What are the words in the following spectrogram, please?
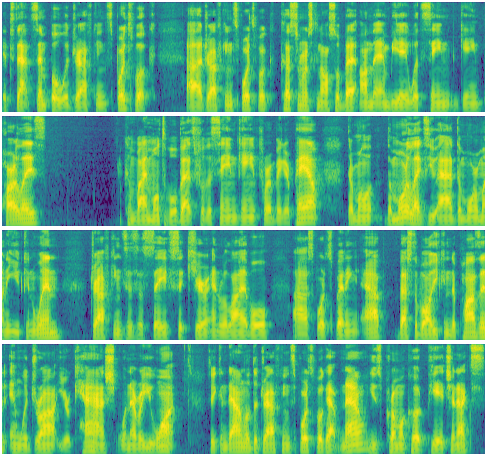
It's that simple with DraftKings Sportsbook. Uh, DraftKings Sportsbook customers can also bet on the NBA with same game parlays. Combine multiple bets for the same game for a bigger payout. The more the more legs you add, the more money you can win. DraftKings is a safe, secure, and reliable uh, sports betting app. Best of all, you can deposit and withdraw your cash whenever you want. So you can download the DraftKings Sportsbook app now. Use promo code PHNX.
